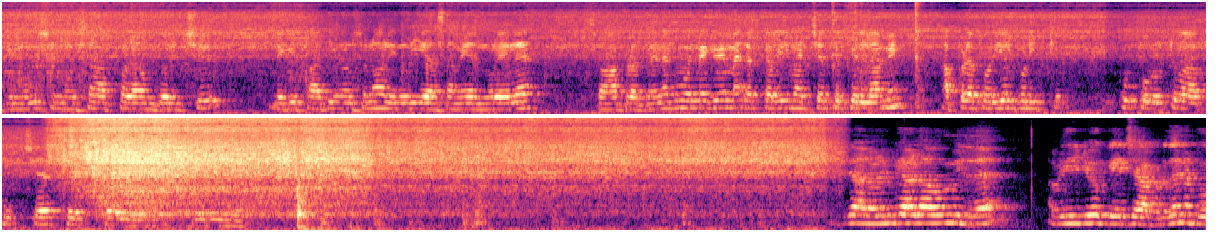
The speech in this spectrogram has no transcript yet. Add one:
அப்படி முழுசு முழுசாக அப்பளம் பொறிச்சு இன்றைக்கி பார்த்தீங்கன்னு சொன்னால் ஒரு இந்தியா சமையல் முறையில் சாப்பிடணும் எனக்கு முன்னைக்குமே மிளக்கறி மச்சத்துக்கு எல்லாமே அப்பள பொரியல் பிடிக்கும். உப்பு போட்டு அபிச்ச ஒலிம்பியாலாவும் இல்லை. அப்படி ஜோக்கே சாப்பிடுதான் என்ன போ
